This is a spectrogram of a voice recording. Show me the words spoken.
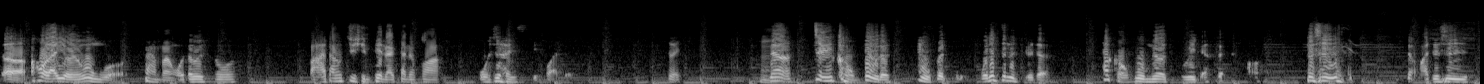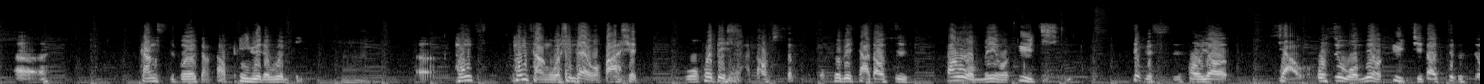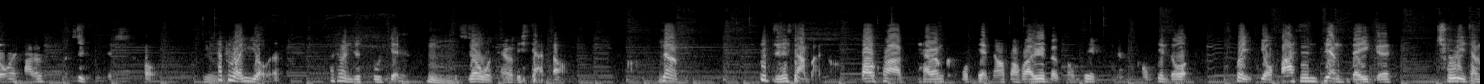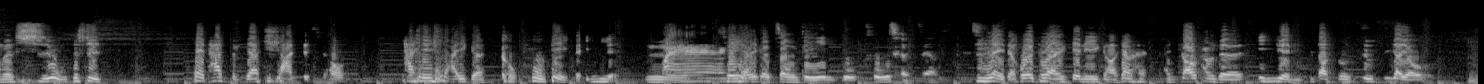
呃后来有人问我萨满，我都会说，把它当剧情片来看的话，我是很喜欢的。对。那至于恐怖的部分，我就真的觉得他恐怖没有处理的很好，就是 懂吗？就是呃，刚直播有讲到配乐的问题，嗯，呃，通通常我现在我发现我会被吓到是什么？我会被吓到是当我没有预期这个时候要吓我，或是我没有预期到这个时候会发生什么事情的时候，他突然有了，他突然就出现了，嗯，时候我才会被吓到。那。不只是萨满哦，包括台湾恐怖片，然后包括日本恐怖片，恐怖片都会有发生这样子的一个处理上的失误，就是在他准备要吓你的时候，他先下一个恐怖电影的音乐，嗯，先有一个重低音铺铺陈这样子之类的，或者突然给你一个好像很很高亢的音乐，你知道说是不是要有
